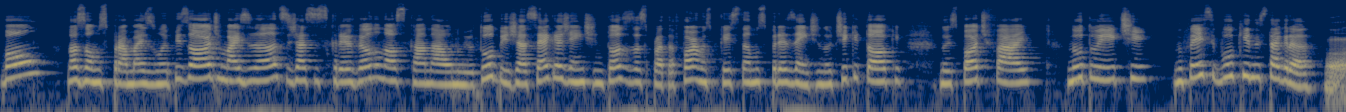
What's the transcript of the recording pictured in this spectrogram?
Bom, nós vamos para mais um episódio, mas antes, já se inscreveu no nosso canal no YouTube, já segue a gente em todas as plataformas, porque estamos presentes no TikTok, no Spotify, no Twitch, no Facebook e no Instagram. Ó,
